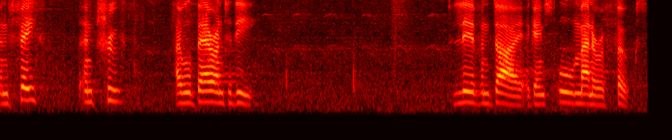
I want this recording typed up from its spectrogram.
and faith and truth I will bear unto thee, to live and die against all manner of folks,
